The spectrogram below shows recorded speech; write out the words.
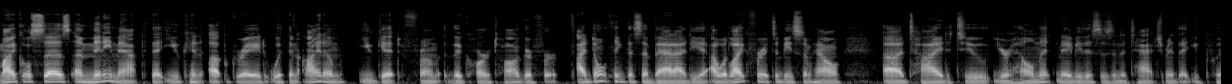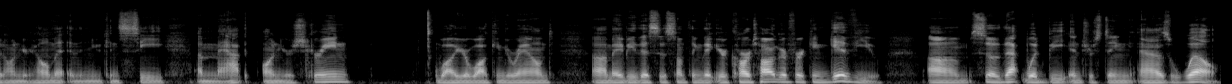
Michael says a mini map that you can upgrade with an item you get from the cartographer. I don't think that's a bad idea. I would like for it to be somehow uh, tied to your helmet. Maybe this is an attachment that you put on your helmet and then you can see a map on your screen while you're walking around. Uh, maybe this is something that your cartographer can give you. Um, so that would be interesting as well.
